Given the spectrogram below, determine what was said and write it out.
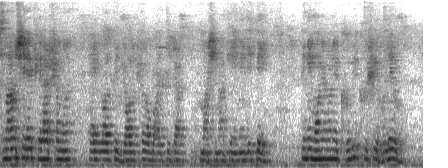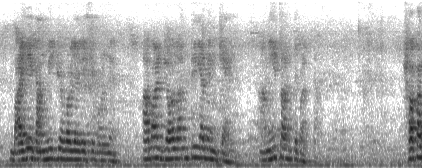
স্নান সেরে ফেরার সময় এক বালতি জল ছোঁয়া বালতিটা মাসিমাকে এনে দিতে তিনি মনে মনে খুবই খুশি হলেও বাইরে গাম্ভীর্য বজায় রেখে বললেন আবার জল আনতে গেলেন কেন? আমি তো আনতে পারতাম। সকাল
